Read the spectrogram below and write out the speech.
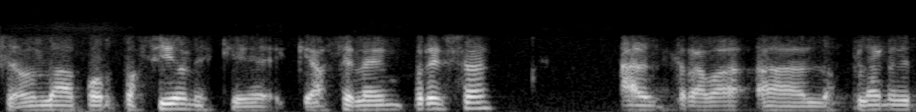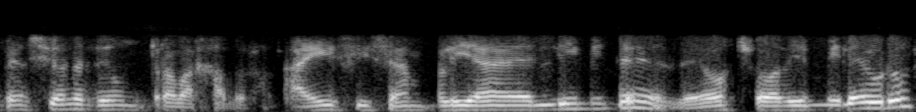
son las aportaciones que, que hace la empresa al a los planes de pensiones de un trabajador. Ahí sí se amplía el límite de 8 a 10 mil euros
